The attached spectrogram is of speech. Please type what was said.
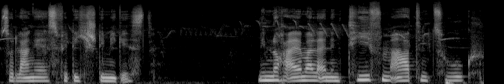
solange es für dich stimmig ist. Nimm noch einmal einen tiefen Atemzug.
